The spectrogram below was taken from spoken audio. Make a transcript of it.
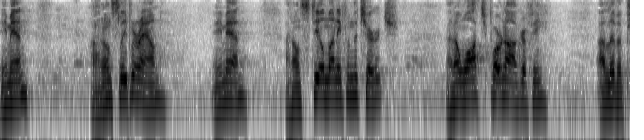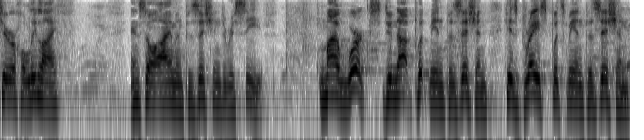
Amen. I don't sleep around. Amen. I don't steal money from the church. I don't watch pornography. I live a pure, holy life. And so I am in position to receive. My works do not put me in position. His grace puts me in position.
